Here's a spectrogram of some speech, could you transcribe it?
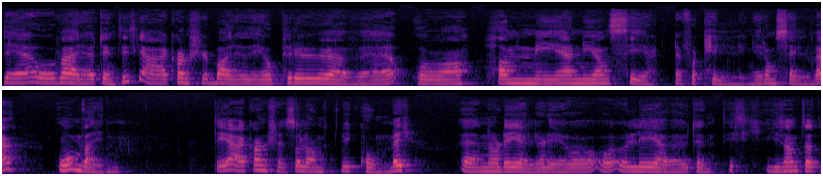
det å være autentisk er kanskje bare det å prøve å ha mer nyanserte fortellinger om selvet og om verden. Det er kanskje så langt vi kommer eh, når det gjelder det å, å, å leve autentisk. At,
